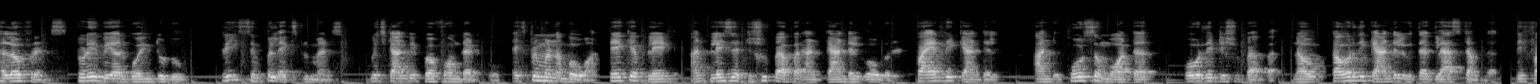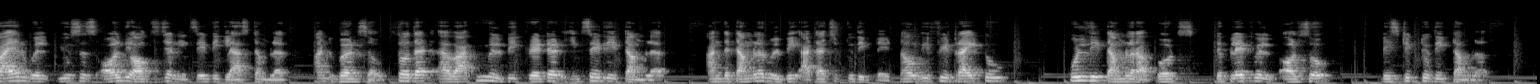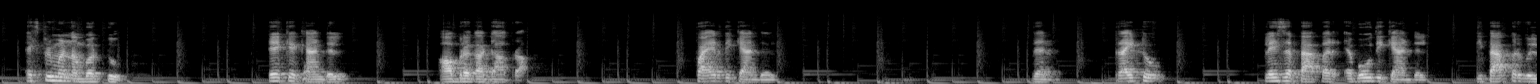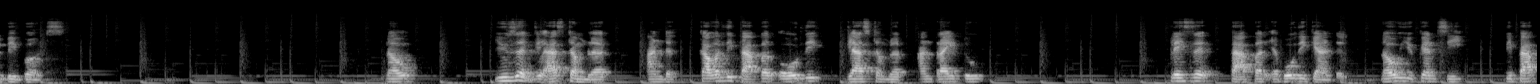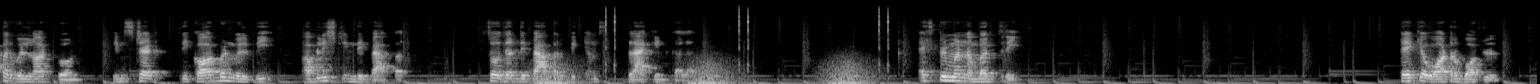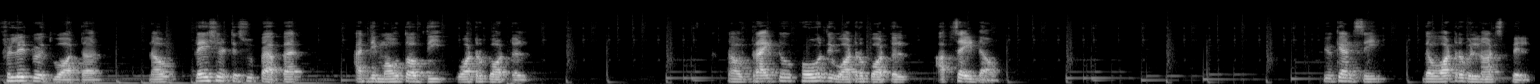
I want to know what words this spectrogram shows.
Hello friends, today we are going to do three simple experiments which can be performed at home. Experiment number 1. Take a plate and place a tissue paper and candle over it. Fire the candle and pour some water over the tissue paper. Now cover the candle with a glass tumbler. The fire will uses all the oxygen inside the glass tumbler and burns out so that a vacuum will be created inside the tumbler and the tumbler will be attached to the plate. Now if we try to pull the tumbler upwards, the plate will also be stick to the tumbler. Experiment number 2. Take a candle, abracadabra. Fire the candle. Then try to place a paper above the candle. The paper will be burnt. Now use a glass tumbler and cover the paper over the glass tumbler and try to place the paper above the candle. Now you can see the paper will not burn. Instead, the carbon will be published in the paper so that the paper becomes black in color. Experiment number 3. Take a water bottle, fill it with water. Now place a tissue paper at the mouth of the water bottle. Now try to hover the water bottle upside down. You can see the water will not spill.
